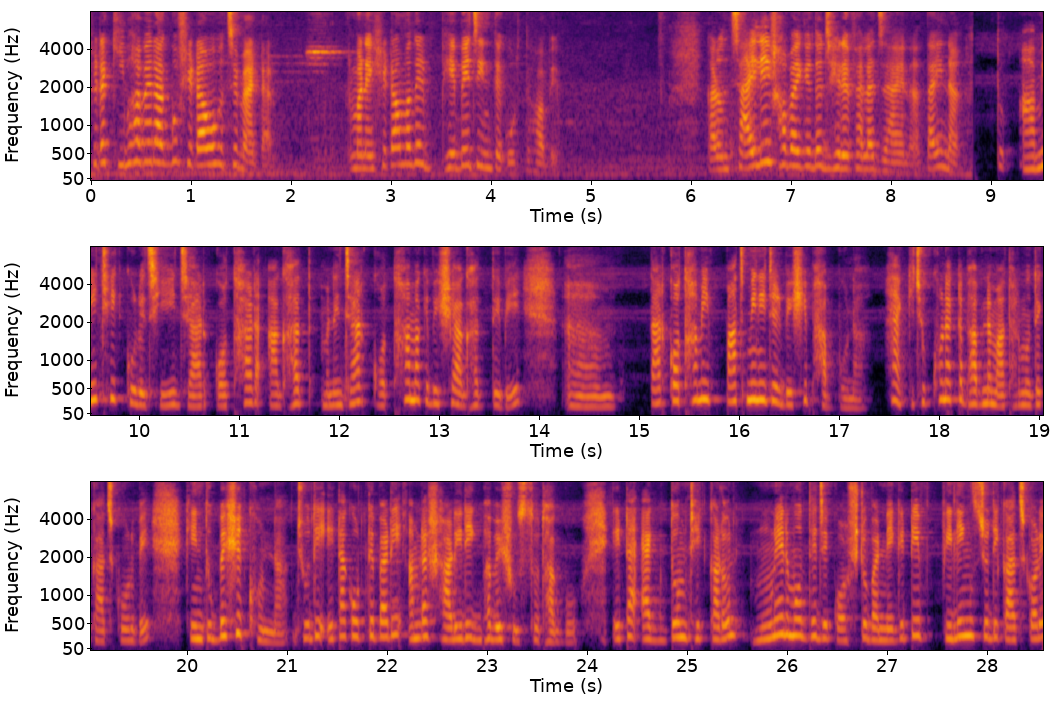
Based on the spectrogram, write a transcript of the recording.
সেটা কীভাবে রাখব সেটাও হচ্ছে ম্যাটার মানে সেটা আমাদের ভেবে চিন্তে করতে হবে। কারণ চাইলেই সবাইকে তো ঝেড়ে ফেলা যায় না, তাই না? তো আমি ঠিক করেছি যার কথার আঘাত মানে যার কথা আমাকে বেশি আঘাত দেবে তার কথা আমি পাঁচ মিনিটের বেশি ভাববো না। হ্যাঁ কিছুক্ষণ একটা ভাবনা মাথার মধ্যে কাজ করবে, কিন্তু বেশিক্ষণ না। যদি এটা করতে পারি, আমরা শারীরিকভাবে সুস্থ থাকব। এটা একদম ঠিক কারণ, মনের মধ্যে যে কষ্ট বা নেগেটিভ ফিলিংস যদি কাজ করে,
